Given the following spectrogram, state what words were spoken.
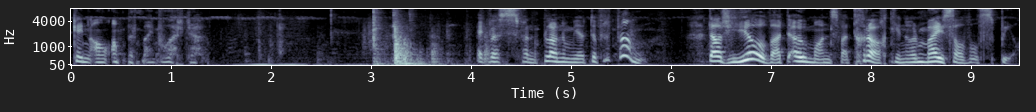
ken al amper my woorde. Ek was van plan om jou te vervang. Daar's heel wat ou mans wat graag teenoor my sal wil speel.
